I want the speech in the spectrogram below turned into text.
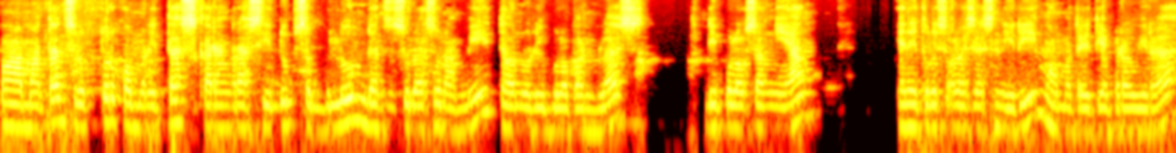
Pengamatan Struktur Komunitas Karang Ras Hidup Sebelum dan Sesudah Tsunami tahun 2018 di Pulau Sangiang yang ditulis oleh saya sendiri, Muhammad Aditya Prawira,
